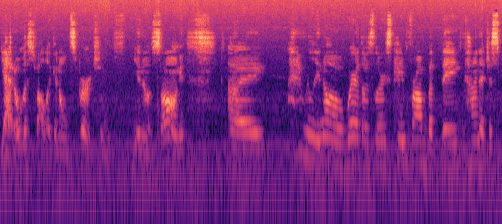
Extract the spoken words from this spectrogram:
yeah, it almost felt like an old spiritual, you know, song. I, I don't really know where those lyrics came from, but they kind of just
